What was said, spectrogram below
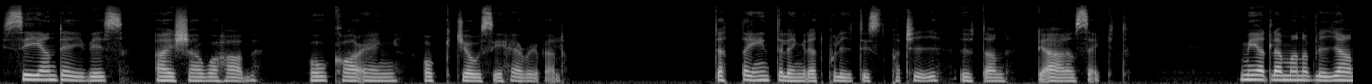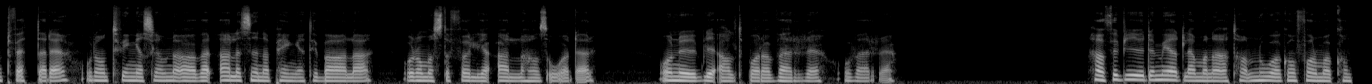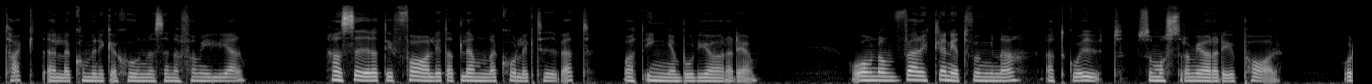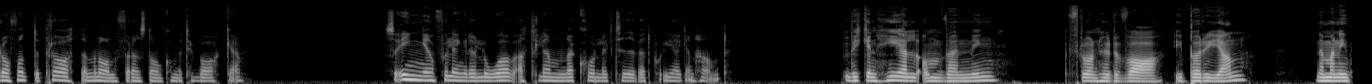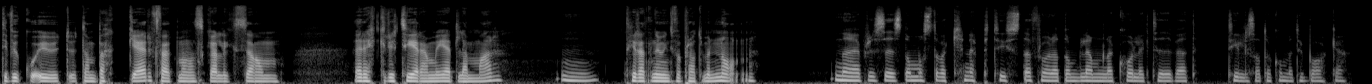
Sian Davis, Aisha Wahab, Okar Eng och Josie Harryvell. Detta är inte längre ett politiskt parti, utan det är en sekt. Medlemmarna blir hjärntvättade och de tvingas lämna över alla sina pengar till Bala och de måste följa alla hans order. Och nu blir allt bara värre och värre. Han förbjuder medlemmarna att ha någon form av kontakt eller kommunikation med sina familjer. Han säger att det är farligt att lämna kollektivet och att ingen borde göra det. Och om de verkligen är tvungna att gå ut så måste de göra det i par och de får inte prata med någon förrän de kommer tillbaka. Så ingen får längre lov att lämna kollektivet på egen hand. Vilken hel omvändning från hur det var i början när man inte fick gå ut utan böcker för att man ska liksom rekrytera medlemmar. Mm. Till att nu inte få prata med någon. Nej, precis. De måste vara knäpptysta från att de lämnar kollektivet tills att de kommer tillbaka.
